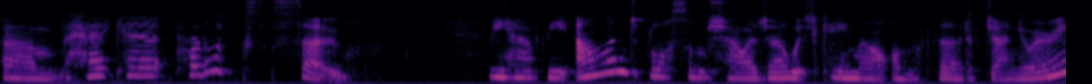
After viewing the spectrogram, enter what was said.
um, hair care products. So, we have the Almond Blossom Shower Gel, which came out on the 3rd of January,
